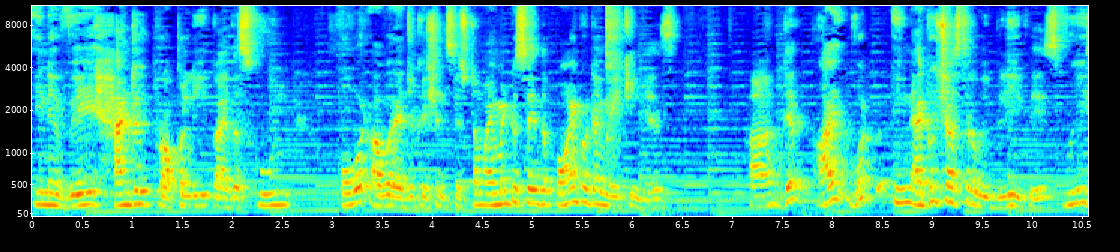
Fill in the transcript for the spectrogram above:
in a way handled properly by the school or our education system. I meant to say the point what I'm making is uh, I what in EduShastra we believe is we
